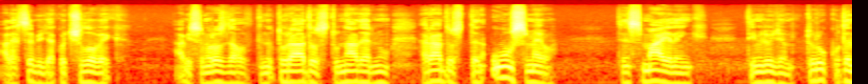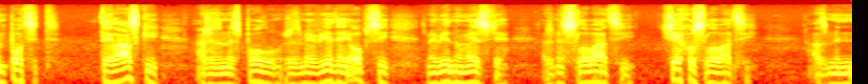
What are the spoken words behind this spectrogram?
ale chcem byť ako človek, aby som rozdal ten, tú radosť, tú nádhernú radosť, ten úsmev, ten smiling tým ľuďom, tú ruku, ten pocit tej lásky a že sme spolu, že sme v jednej obci, sme v jednom meste a že sme Slováci, Čechoslováci a sme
